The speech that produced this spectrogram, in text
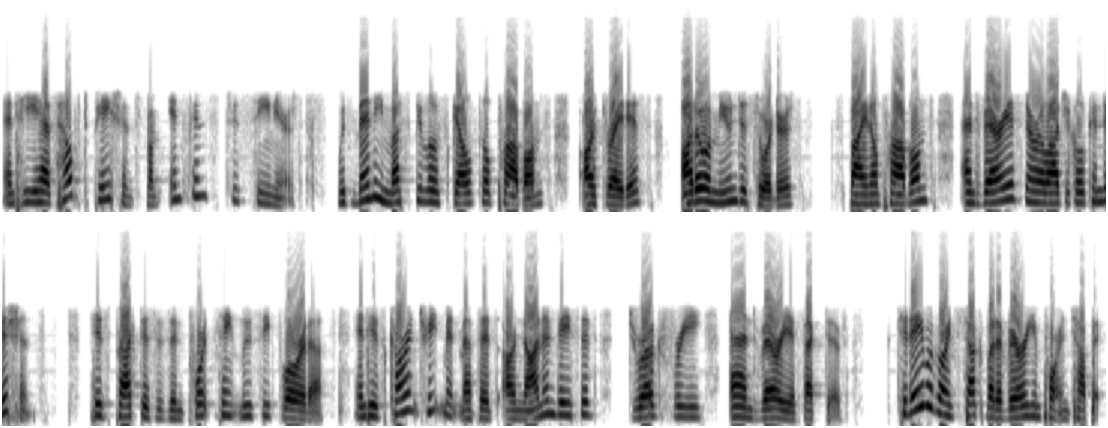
and he has helped patients from infants to seniors with many musculoskeletal problems, arthritis, autoimmune disorders, spinal problems, and various neurological conditions. His practice is in Port St. Lucie, Florida, and his current treatment methods are non invasive, drug free, and very effective. Today we're going to talk about a very important topic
